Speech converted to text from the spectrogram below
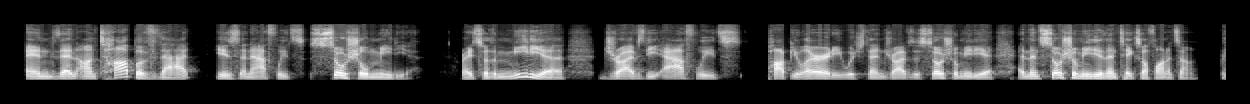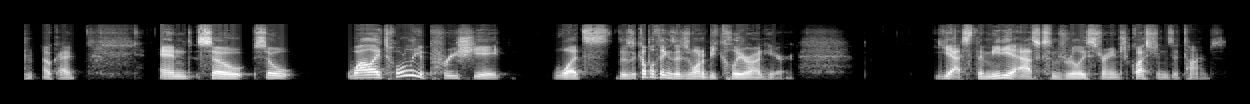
And then on top of that is an athlete's social media, right? So the media drives the athlete's popularity, which then drives the social media. And then social media then takes off on its own. okay. And so, so while I totally appreciate what's, there's a couple things I just want to be clear on here yes, the media asks some really strange questions at times.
